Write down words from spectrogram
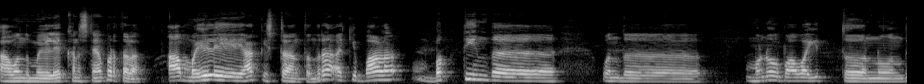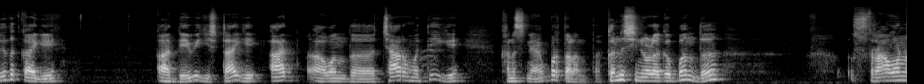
ಆ ಒಂದು ಮಹಿಳೆ ಕನಸಿನಾಗ ಬರ್ತಾಳೆ. ಆ ಮಹಿಳೆ ಯಾಕೆ ಇಷ್ಟ ಅಂತಂದ್ರೆ ಆಕೆ ಭಾಳ ಭಕ್ತಿಯಿಂದ ಒಂದು ಮನೋಭಾವ ಇತ್ತು ಅನ್ನೋ ಒಂದು ಇದಕ್ಕಾಗಿ ಆ ದೇವಿಗೆ ಇಷ್ಟ ಆಗಿ ಆ ಆ ಒಂದು ಚಾರುಮತಿಗೆ ಕನಸಿನ್ಯಾಗ ಬರ್ತಾಳಂತ. ಕನಸಿನೊಳಗೆ ಬಂದು ಶ್ರಾವಣ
